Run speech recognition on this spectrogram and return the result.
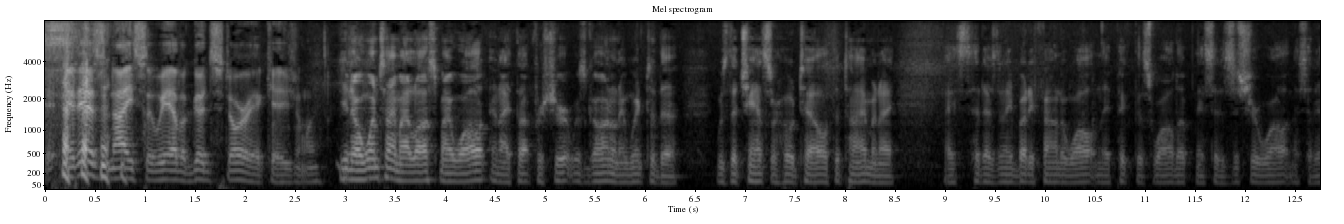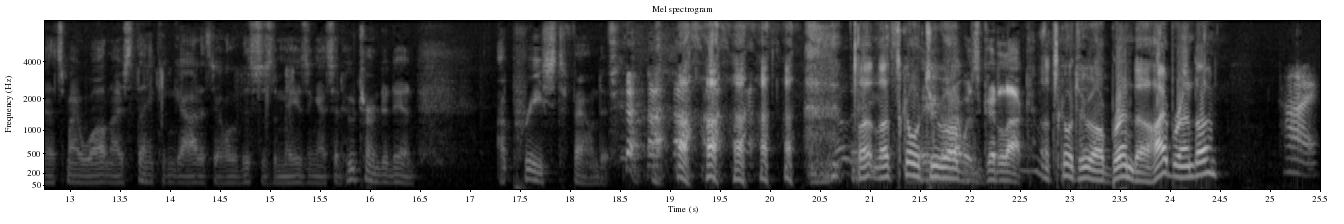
It, it is nice that we have a good story occasionally. You know, one time I lost my wallet and I thought for sure it was gone, and I went to the was the Chancellor Hotel at the time, and I. I said, "Has anybody found a wallet?" And they picked this wallet up, and they said, "Is this your wallet?" And I said, "That's my wallet." And I was thanking God. I said, "Oh, this is amazing." I said, "Who turned it in?" A priest found it. Let, us go There to go. uh, That was good luck. Let's go to uh, Brenda. Hi, Brenda. Hi.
